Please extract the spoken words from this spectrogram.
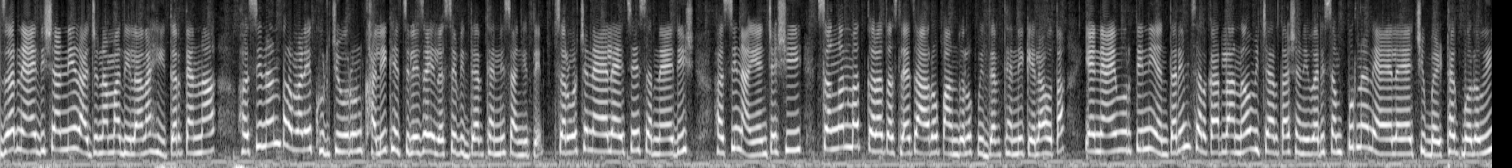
जर न्यायाधीशांनी राजीनामा दिला नाही तर त्यांना हसीनांप्रमाणे खुर्चीवरून खाली खेचले जाईल असे विद्यार्थ्यांनी सांगितले. सर्वोच्च न्यायालयाचे सरन्यायाधीश हसीना यांच्याशी संगनमत करत असल्याचा आरोप आंदोलक विद्यार्थ्यांनी केला होता. या न्यायमूर्तींनी अंतरिम सरकारला न विचारता शनिवारी संपूर्ण न्यायालयाची बैठक बोलवली.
